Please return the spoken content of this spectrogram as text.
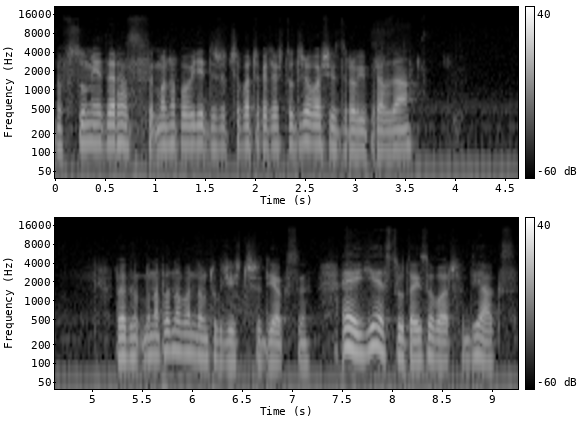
No w sumie teraz można powiedzieć, że trzeba czekać aż to drzewo się zrobi, prawda? Bo, jak, bo na pewno będą tu gdzieś trzy diaksy. Ej, jest tutaj, zobacz, diaks.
